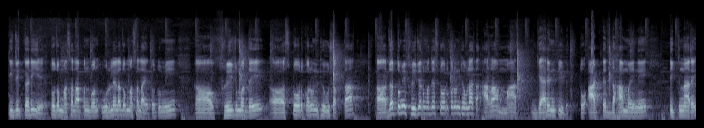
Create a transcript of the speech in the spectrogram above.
ती जी करी आहे तो जो मसाला आपण बन उरलेला जो मसाला आहे तो तुम्ही फ्रीजमध्ये स्टोअर करून ठेवू शकता. जर तुम्ही फ्रीजरमध्ये स्टोअर करून ठेवला तर आरामात गॅरंटीड तो आठ ते दहा महिने टिकणार आहे.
